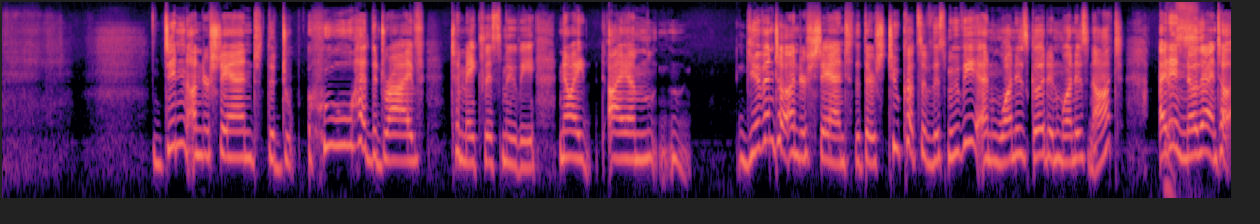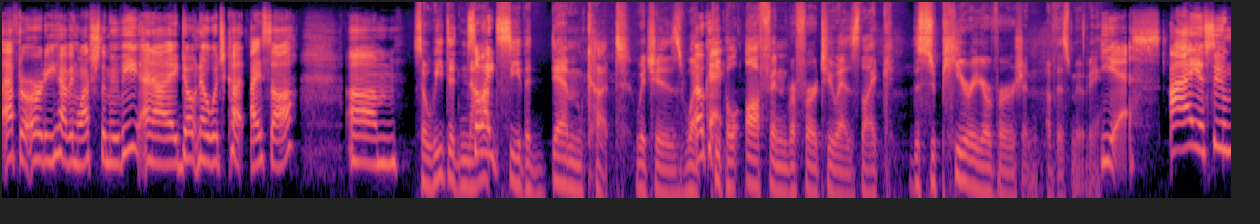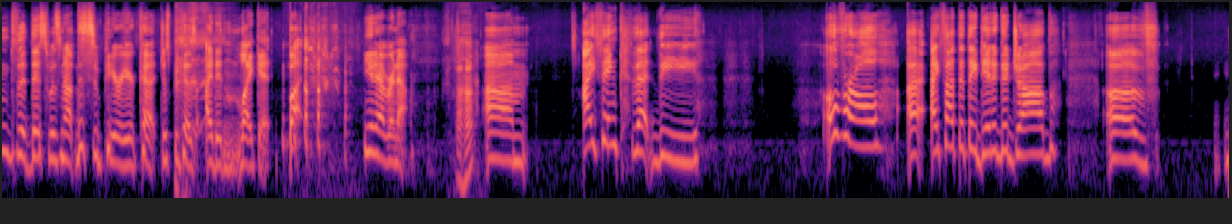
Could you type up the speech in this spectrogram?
didn't understand the who had the drive to make this movie. Now I I am given to understand that there's two cuts of this movie and one is good and one is not. I didn't know that until after already having watched the movie and I don't know which cut I saw. Um, so we did not So I- see the Demme cut, which is what Okay. people often refer to as like the superior version of this movie. Yes. I assumed that this was not the superior cut just because I didn't like it. But you never know. Uh Um, I think that the overall, I I thought that they did a good job of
